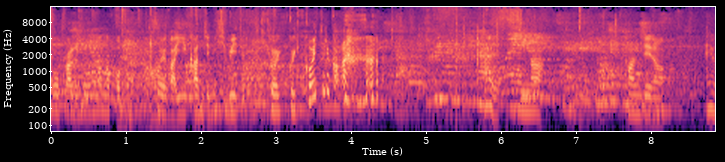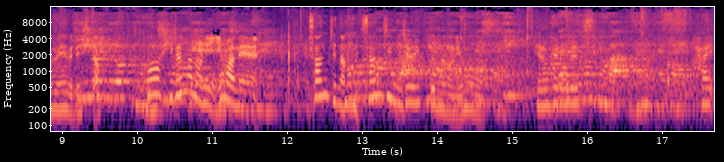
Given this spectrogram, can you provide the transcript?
ボーカルの女の子の声がいい感じに響いてる。聞こえ聞こえてるかな？はいこんな感じの MM でした。あ昼なのに今ね3時なのに3時21分なのにもうヘロヘロです。はい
